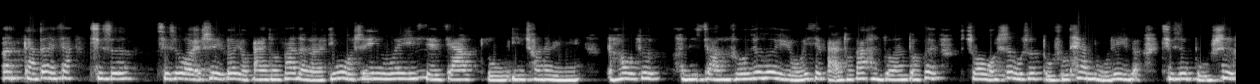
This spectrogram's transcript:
嗯，打断一下，其实其实我也是一个有白头发的人，因为我是因为一些家族遗传的原因，然后就很小的时候就会有一些白头发，很多人都会说我是不是读书太努力了？其实不是，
